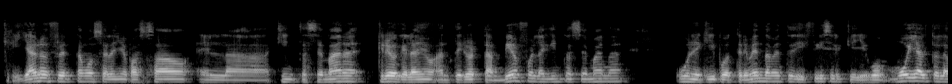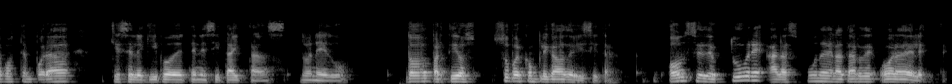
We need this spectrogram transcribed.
que ya lo enfrentamos el año pasado en la quinta semana. Creo que el año anterior también fue en la quinta semana. Un equipo tremendamente difícil que llegó muy alto en la postemporada, que es el equipo de Tennessee Titans, Don Edu. Dos partidos súper complicados de visita. 11 de octubre a las 1 de la tarde, hora del este.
